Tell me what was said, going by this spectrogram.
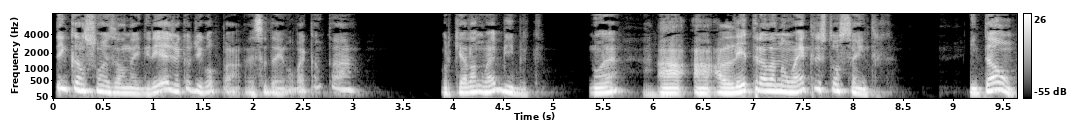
Tem canções lá na igreja que eu digo, opa, essa daí não vai cantar. Porque ela não é bíblica. Não é? A, a, a letra ela não é cristocêntrica. Então,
